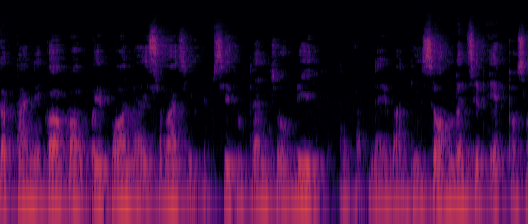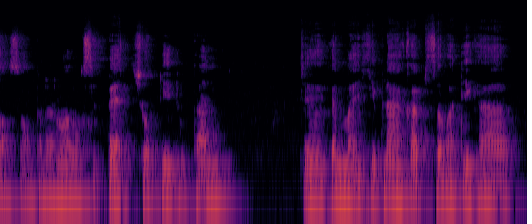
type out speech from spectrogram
กับทางนี้ก็ขออวยพรให้สมาชิก FC ทุกท่านโชคดีนะครับในวันที่ 2 เดือน 11 พศ 2568 โชคดีทุกท่าน เจอกันใหม่คลิปหน้าครับ สวัสดีครับ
